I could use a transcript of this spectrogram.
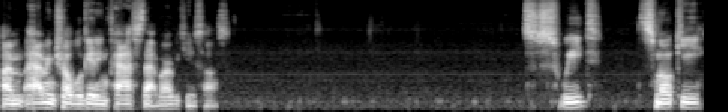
I'm having trouble getting past that barbecue sauce. Sweet, smoky,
